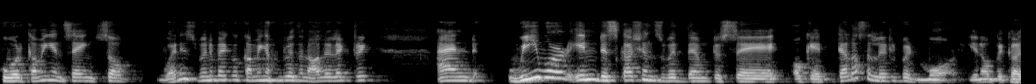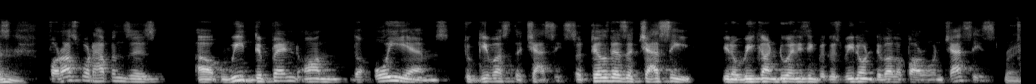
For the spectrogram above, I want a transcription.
who were coming and saying so when is Winnebago coming out with an all electric? And we were in discussions with them to say, okay, tell us a little bit more, you know, because mm. for us, what happens is uh, we depend on the OEMs to give us the chassis. So till there's a chassis, you know, we can't do anything because we don't develop our own chassis. Right.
